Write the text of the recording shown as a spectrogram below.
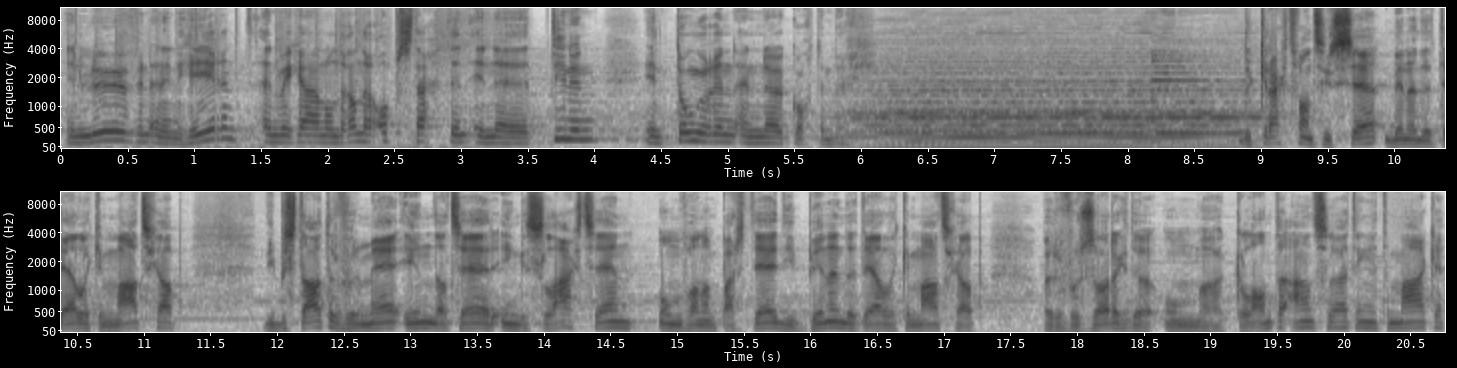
in Leuven en in Herent en we gaan onder andere opstarten in Tienen, in Tongeren en Kortenburg. De kracht van Circe binnen de tijdelijke maatschap die bestaat er voor mij in dat zij erin geslaagd zijn om van een partij die binnen de tijdelijke maatschap ervoor zorgde om uh, klantenaansluitingen te maken,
